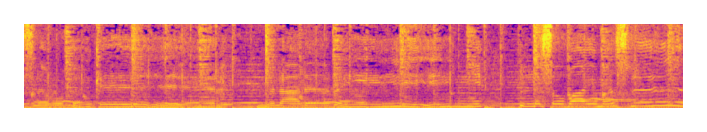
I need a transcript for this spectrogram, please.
በያዝነው ፍቅር ምን አለበይኝ ለሰው ባይመስልም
